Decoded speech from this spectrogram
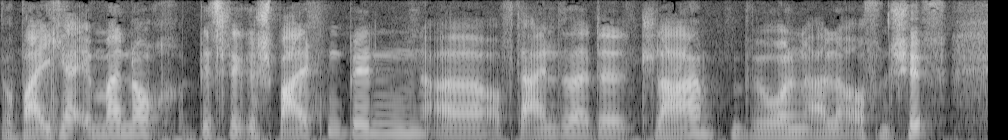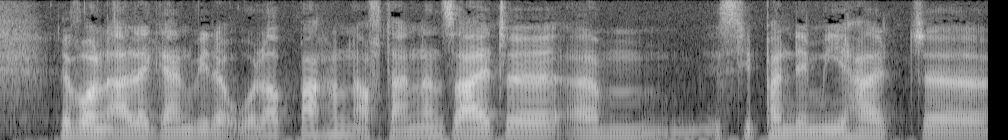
Wobei ich ja immer noch ein bisschen gespalten bin. Äh, auf der einen Seite, klar, wir wollen alle auf ein Schiff, wir wollen alle gern wieder Urlaub machen. Auf der anderen Seite ähm, ist die Pandemie halt äh,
